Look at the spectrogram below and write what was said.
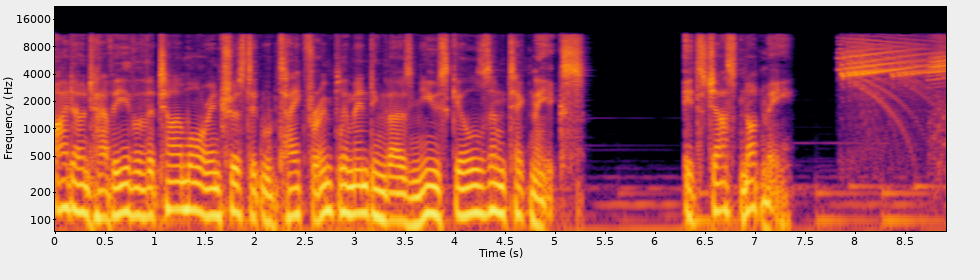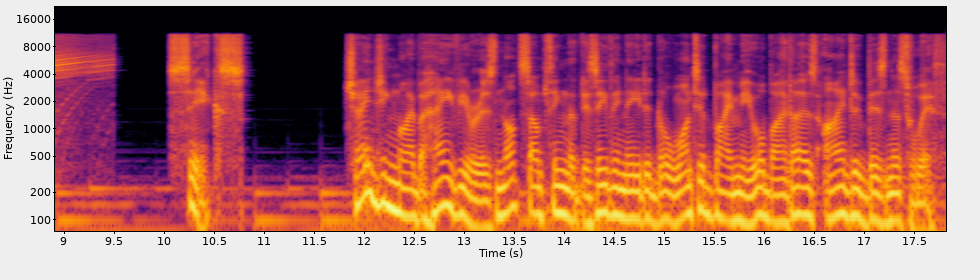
I don't have either the time or interest it would take for implementing those new skills and techniques. It's just not me. 6. Changing my behavior is not something that is either needed or wanted by me or by those I do business with.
